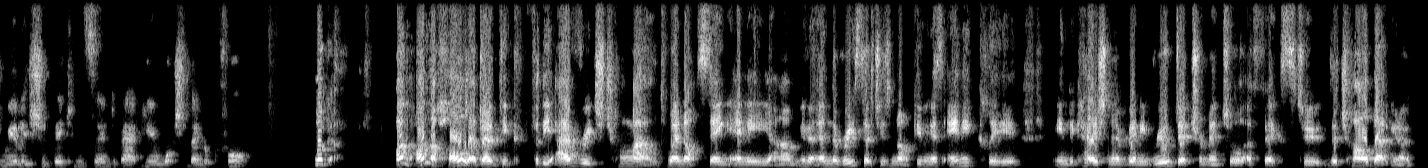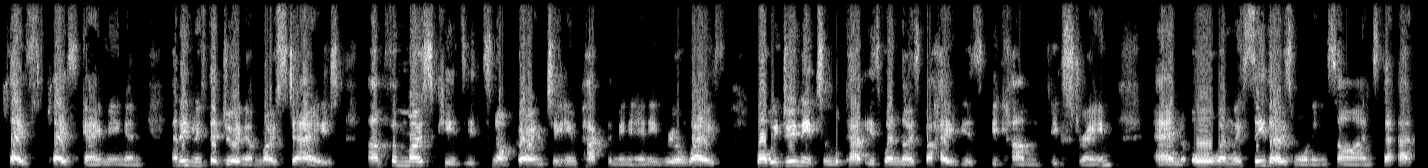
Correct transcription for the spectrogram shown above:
really should be concerned about here? What should they look for? Look, on, on the whole, I don't think for the average child, we're not seeing any, um, you know, and the research is not giving us any clear indication of any real detrimental effects to the child that, you know, plays plays gaming and, and even if they're doing it most days, um, for most kids, it's not going to impact them in any real ways. What we do need to look at is when those behaviours become extreme, and or when we see those warning signs that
